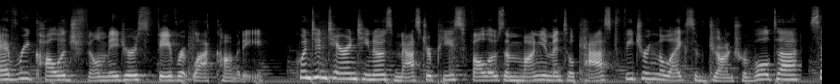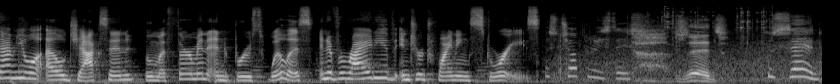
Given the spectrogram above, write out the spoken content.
every college film major's favorite black comedy. Quentin Tarantino's masterpiece follows a monumental cast featuring the likes of John Travolta, Samuel L. Jackson, Uma Thurman, and Bruce Willis in a variety of intertwining stories. Whose chopper is this? Zed's. Who's Zed?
